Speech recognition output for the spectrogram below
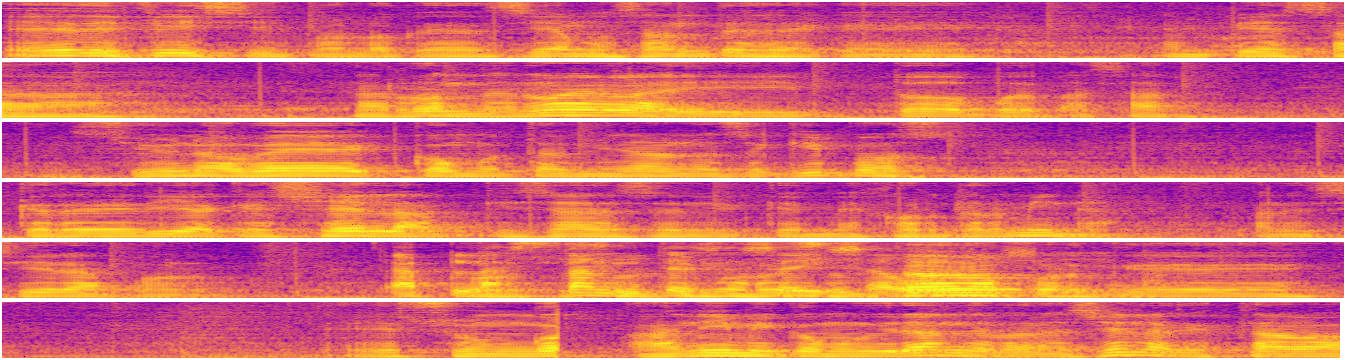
Es difícil, por lo que decíamos antes de que empieza la ronda nueva y todo puede pasar. Si uno ve cómo terminaron los equipos, creería que Shela quizás es el que mejor termina. Pareciera por, Aplastante por sus últimos ese 6 a resultados, 1, sí. porque es un gol anímico muy grande para Shela que estaba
